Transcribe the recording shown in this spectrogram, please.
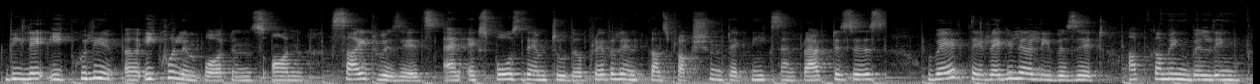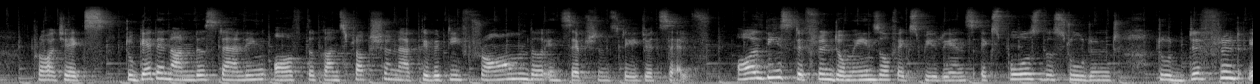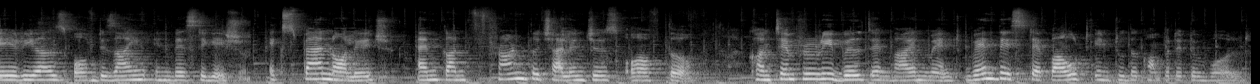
We lay equally, uh, equal importance on site visits and expose them to the prevalent construction techniques and practices where they regularly visit upcoming building projects to get an understanding of the construction activity from the inception stage itself. All these different domains of experience expose the student to different areas of design investigation, expand knowledge and confront the challenges of the contemporary built environment when they step out into the competitive world.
